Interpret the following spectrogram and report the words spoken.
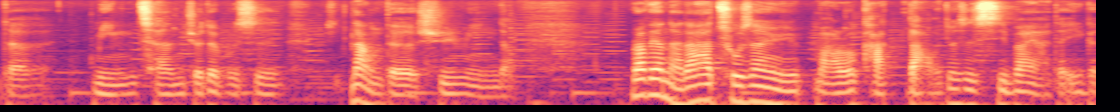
的名称绝对不是浪得虚名的。Rafael 拿到他出生于马罗卡岛，就是西班牙的一个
